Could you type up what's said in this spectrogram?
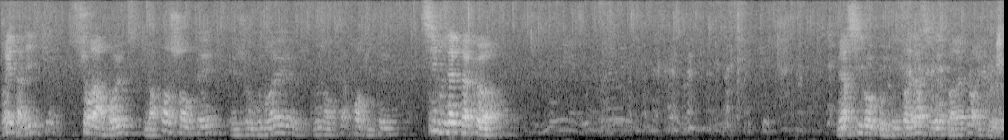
britannique sur la brute qui m'a enchanté et je voudrais vous en faire profiter, si vous êtes d'accord. Merci beaucoup. Tout à l'heure, si vous n'êtes pas d'accord, écoutez.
